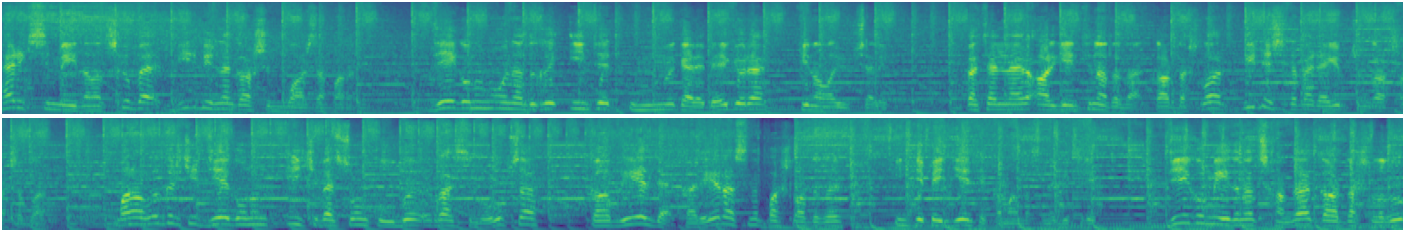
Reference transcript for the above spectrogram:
hər ikisi meydana çıxıb və bir-birinə qarşı mübarizə aparıb. Diego'nun oynadığı Inter ümumi qələbəyə görə finala yüksəlib. Vətənləri Argentinada da qardaşlar bir neçə dəfə rəqib kimi qarşılaşıblar. Maraqlıdır ki, Diego'nun ilk və son klubu Racing olubsa, Gabriel də karyerasını başladığı Independiente komandasında bitirib. Diego meydana çıxanda qardaşlığı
